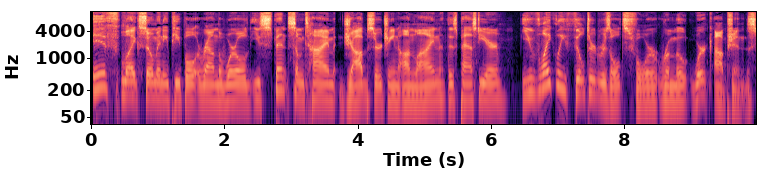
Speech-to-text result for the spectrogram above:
If, like so many people around the world, you spent some time job searching online this past year, you've likely filtered results for remote work options,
